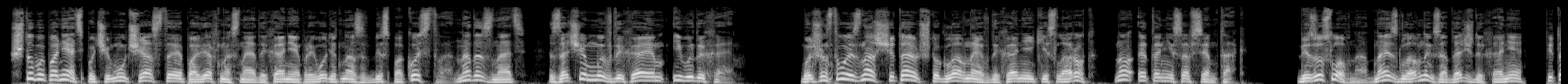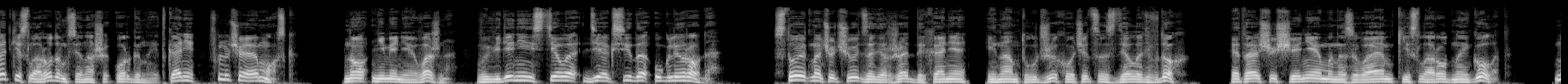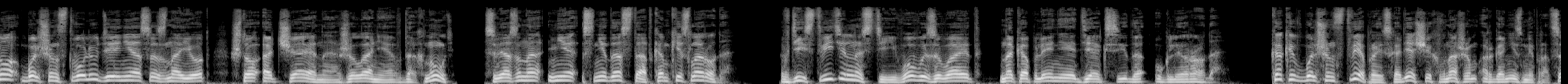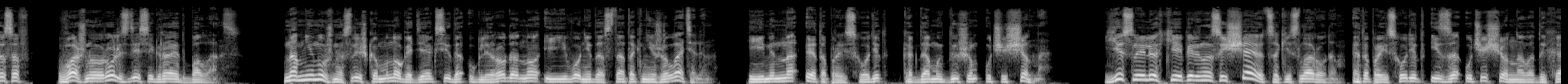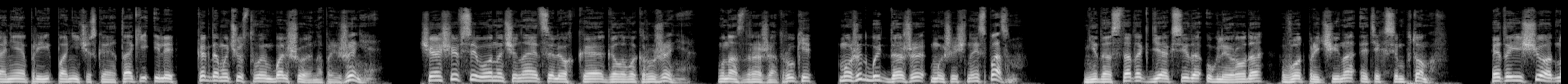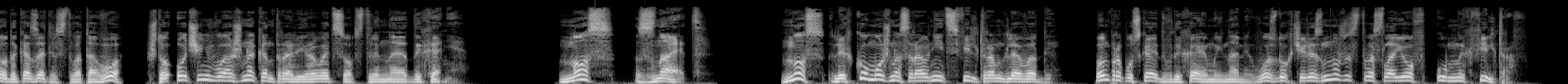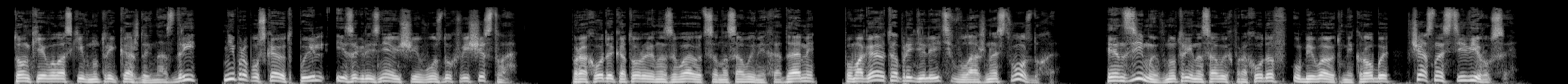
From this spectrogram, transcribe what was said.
Чтобы понять, почему частое поверхностное дыхание приводит нас в беспокойство, надо знать, зачем мы вдыхаем и выдыхаем. Большинство из нас считают, что главное в дыхании кислород, но это не совсем так. Безусловно, одна из главных задач дыхания – питать кислородом все наши органы и ткани, включая мозг. Но не менее важно – выведение из тела диоксида углерода. Стоит на чуть-чуть задержать дыхание, и нам тут же хочется сделать вдох. Это ощущение мы называем кислородный голод. Но большинство людей не осознает, что отчаянное желание вдохнуть связано не с недостатком кислорода. В действительности его вызывает накопление диоксида углерода. Как и в большинстве происходящих в нашем организме процессов, важную роль здесь играет баланс. Нам не нужно слишком много диоксида углерода, но и его недостаток нежелателен. И именно это происходит, когда мы дышим учащенно. Если легкие перенасыщаются кислородом, это происходит из-за учащенного дыхания при панической атаке или когда мы чувствуем большое напряжение. Чаще всего начинается легкое головокружение. У нас дрожат руки, может быть даже мышечный спазм. Недостаток диоксида углерода – вот причина этих симптомов. Это еще одно доказательство того, что очень важно контролировать собственное дыхание. Нос знает. Нос легко можно сравнить с фильтром для воды. Он пропускает вдыхаемый нами воздух через множество слоев умных фильтров. Тонкие волоски внутри каждой ноздри не пропускают пыль и загрязняющие воздух вещества. Проходы, которые называются носовыми ходами, помогают определить влажность воздуха. Энзимы внутри носовых проходов убивают микробы, в частности вирусы.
